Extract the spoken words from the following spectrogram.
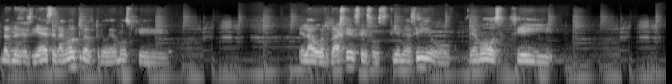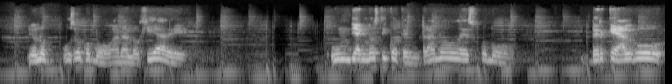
las necesidades serán otras, pero digamos que el abordaje se sostiene así, o digamos, si yo lo uso como analogía de un diagnóstico temprano es como ver que algo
